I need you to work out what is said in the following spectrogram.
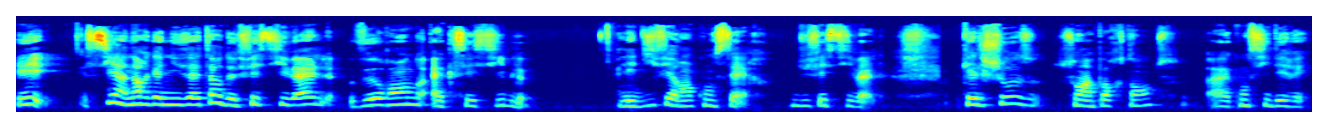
Et si un organisateur de festival veut rendre accessibles les différents concerts du festival, quelles choses sont importantes à considérer?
